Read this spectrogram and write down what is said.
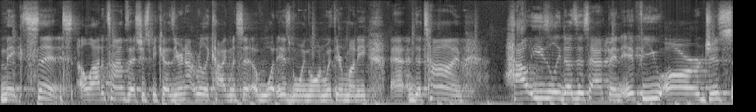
make sense. A lot of times that's just because you're not really cognizant of what is going on with your money at the time. How easily does this happen? If you are just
